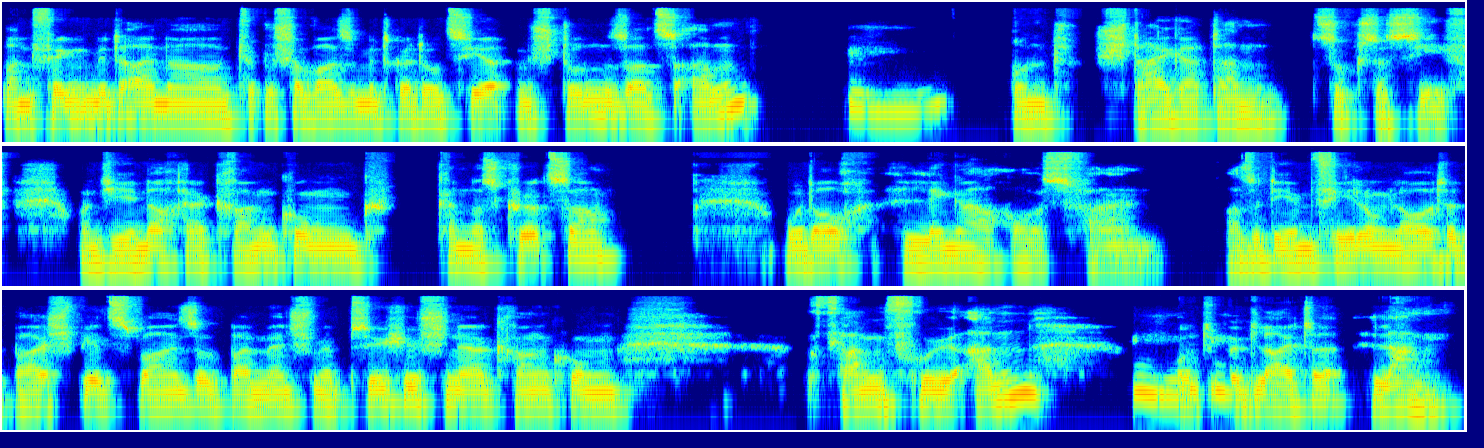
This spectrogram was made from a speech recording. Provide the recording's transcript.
man fängt mit einer typischerweise mit reduzierten Stundensatz an. Mhm. Und steigert dann sukzessiv. Und je nach Erkrankung kann das kürzer oder auch länger ausfallen. Also die Empfehlung lautet beispielsweise bei Menschen mit psychischen Erkrankungen, fang früh an mhm. und begleite lang.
